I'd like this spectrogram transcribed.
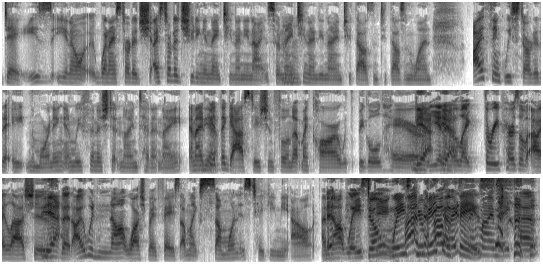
days, you know, when I started, sh- I started shooting in 1999. So Mm-hmm. 1999, 2000, 2001. I think we started at eight in the morning and we finished at nine, 10 at night. And I'd be at the gas station filling up my car with big old hair, Yeah, you know, yeah. like three pairs of eyelashes. Yeah. But I would not wash my face. I'm like, someone is taking me out. I'm not eh, wasting. Don't waste I'm your not makeup wasting face. My makeup.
